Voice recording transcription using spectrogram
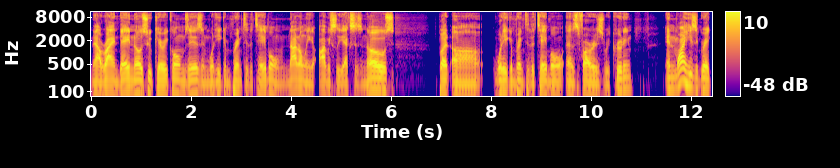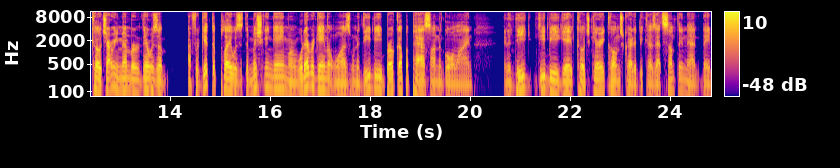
now Ryan Day knows who Kerry Coombs is and what he can bring to the table. Not only obviously X's and O's, but uh, what he can bring to the table as far as recruiting, and why he's a great coach. I remember there was a I forget the play was it the Michigan game or whatever game it was when a DB broke up a pass on the goal line and the DB gave Coach Kerry Coombs credit because that's something that they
